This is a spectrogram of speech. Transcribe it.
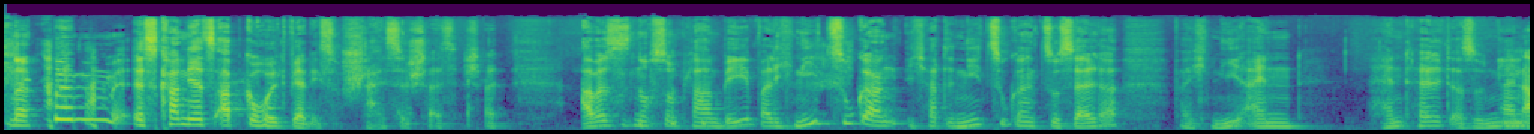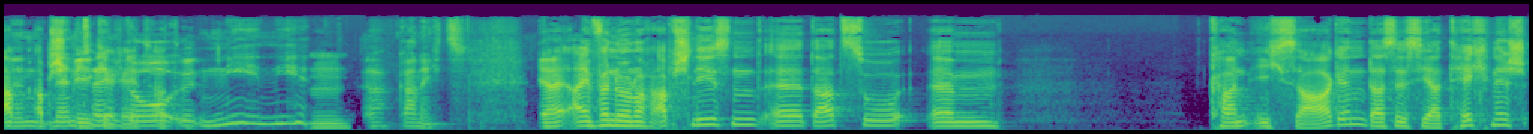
Na, bim, es kann jetzt abgeholt werden. Ich so, scheiße, scheiße, scheiße. Aber es ist noch so ein Plan B, weil ich nie Zugang, ich hatte nie Zugang zu Zelda, weil ich nie einen Handheld, also nie Ein Ab- Abspielgerät Nintendo, hatte. äh, nie, nie, Mhm. ja, gar nichts. Ja, einfach nur noch abschließend äh, dazu ähm, kann ich sagen, dass es ja technisch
